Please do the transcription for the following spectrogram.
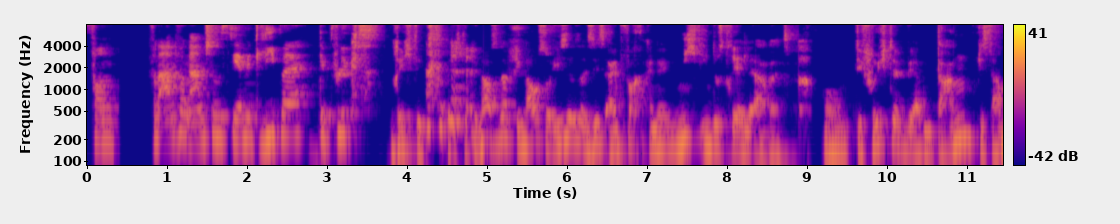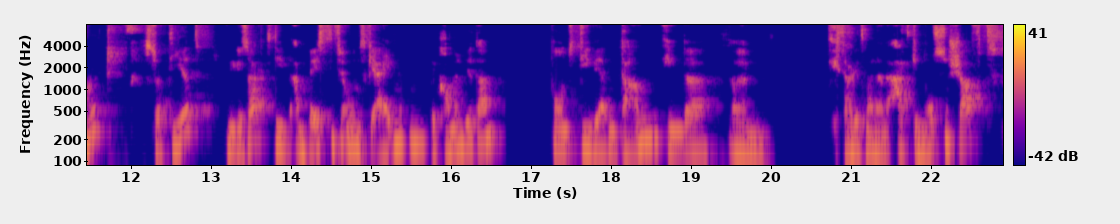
von, von Anfang an schon sehr mit Liebe gepflückt. Richtig, richtig. Genau, genau so ist es. Es ist einfach eine nicht industrielle Arbeit. Und die Früchte werden dann gesammelt, sortiert. Wie gesagt, die am besten für uns geeigneten bekommen wir dann. Und die werden dann in der, ähm, ich sage jetzt mal, in einer Art Genossenschaft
